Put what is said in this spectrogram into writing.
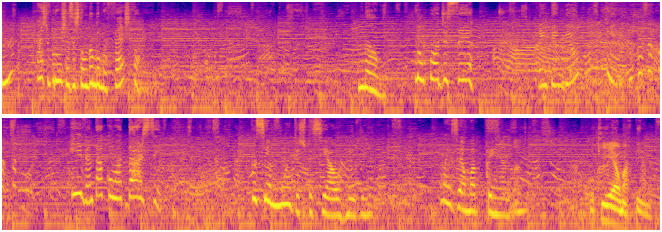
Hum? As bruxas estão dando uma festa? Não, não pode ser. Entendeu? Riven tá com a Darcy. Você é muito especial, Riven. Mas é uma pena O que é uma pena?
